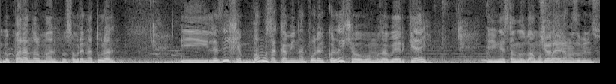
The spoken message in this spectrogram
lo paranormal, lo sobrenatural. Y les dije, vamos a caminar por el colegio, vamos a ver qué hay. Y en esto nos vamos. ¿Qué hora era más o menos?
